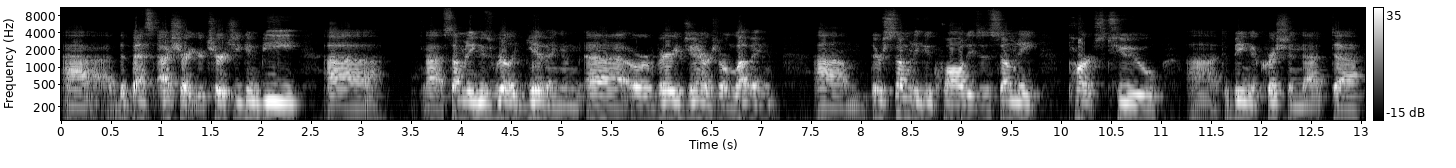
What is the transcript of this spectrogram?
uh, the best usher at your church. You can be uh, uh, somebody who's really giving and uh, or very generous or loving. Um, there's so many good qualities. There's so many parts to uh, to being a Christian that uh,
